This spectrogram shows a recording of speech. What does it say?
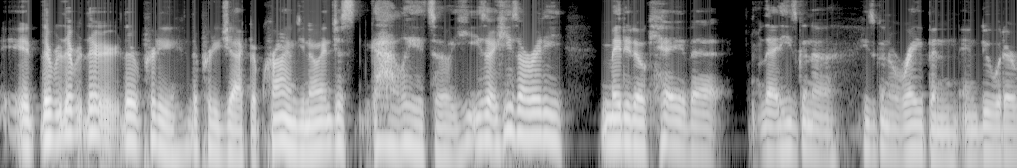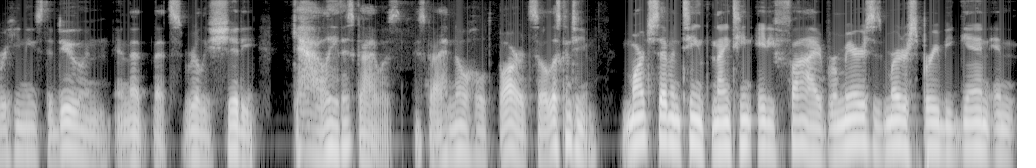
it they're they're they're they're pretty they're pretty jacked up crimes, you know, and just golly, it's a he's a, he's already made it okay that that he's gonna he's gonna rape and and do whatever he needs to do, and and that that's really shitty. Golly, this guy was this guy had no holds barred. So let's continue. March 17th, 1985, Ramirez's murder spree began in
